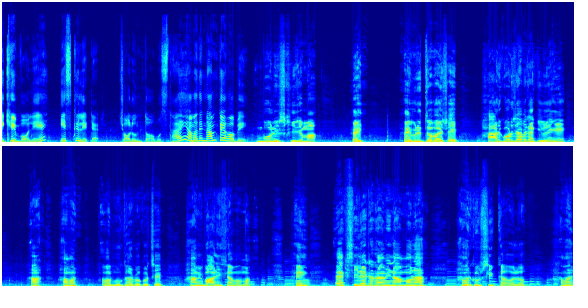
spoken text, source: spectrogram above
একে বলে এসকেলেটার। চলন্ত অবস্থায় আমাদের নামতে হবে। বলিস কি রে মা? এই এই বৃদ্ধ বয়সে হাড়গোড় যাবে নাকি ভেঙে? হ্যাঁ আমার আমার বুক ধর্ম করছে। আমি বাড়ি আমার মা। এই অ্যাক্সিলেটার আমি নামবো না। আমার খুব শিক্ষা হলো। আমার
